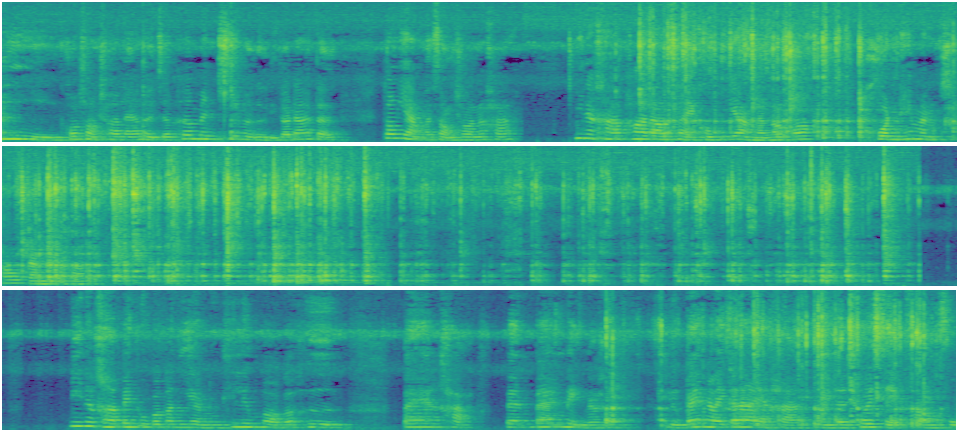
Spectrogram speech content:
นี่ ครบสองช้อนแล้วหรือจะเพิ่มเป็นครีมอื่นอีกก็ได้แต่ต้องอย่างละสองช้อนนะคะ นี่นะคะ พอเราใส่ครบทุกอย่างแล้วเราก็คนให้มันเข้ากันนะคะนี่นะคะเป็นอุปกรณ์อย่างหนึ่งที่ลืมบอกก็คือ แป้งค่ะ เป็นแป้งเด็กนะคะ หรือแป้งอะไรก็ได้อะค่ะมันจะช่วยเซฟความฟู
